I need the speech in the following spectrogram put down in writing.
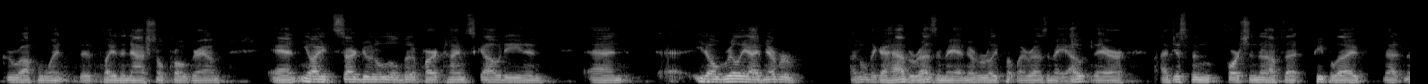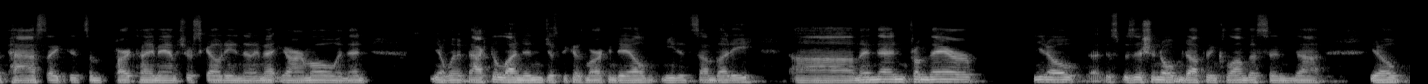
grew up and went to play in the national program, and you know I started doing a little bit of part-time scouting and and uh, you know really I've never I don't think I have a resume. I've never really put my resume out there. I've just been fortunate enough that people that I've met in the past, I did some part-time amateur scouting, and then I met Jarmo, and then you know, went back to London just because Mark and Dale needed somebody. Um, and then from there, you know, uh, this position opened up in Columbus and, uh, you know,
